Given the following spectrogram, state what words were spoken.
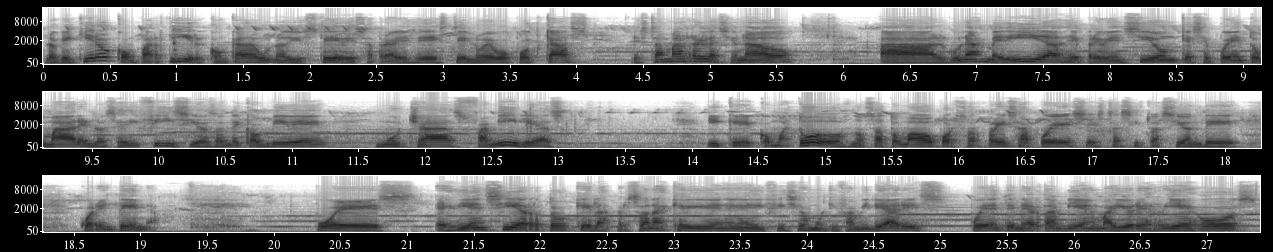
Lo que quiero compartir con cada uno de ustedes a través de este nuevo podcast está más relacionado a algunas medidas de prevención que se pueden tomar en los edificios donde conviven muchas familias y que como a todos nos ha tomado por sorpresa pues esta situación de cuarentena. Pues es bien cierto que las personas que viven en edificios multifamiliares pueden tener también mayores riesgos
